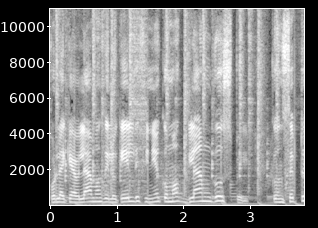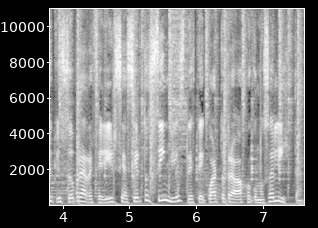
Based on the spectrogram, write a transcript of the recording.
por la que hablamos de lo que él definió como glam gospel, concepto que usó para referirse a ciertos singles de este cuarto trabajo como solista.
